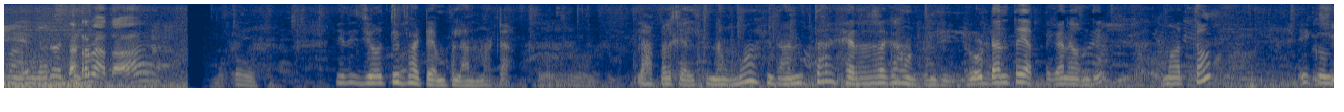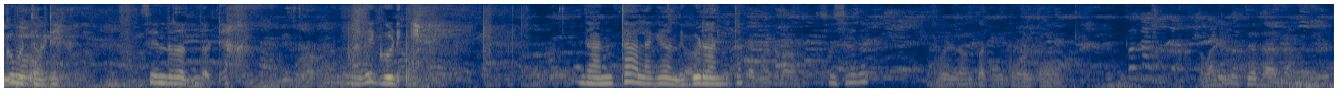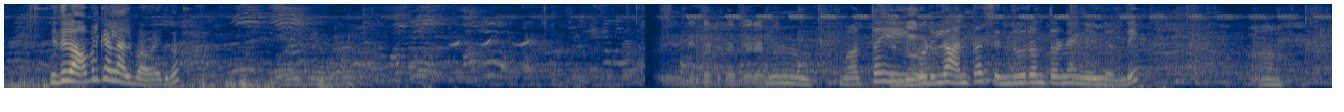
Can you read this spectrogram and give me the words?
అమ్మగారు వచ్చారు. ఇది జ్యోతిబా టెంపుల్ అన్నమాట. లోపలికి వెళ్తున్నాము. ఇదంతా ఎర్రగా ఉంటుంది. రోడ్డు అంతా ఎర్రగానే ఉంది. మొత్తం ఈ కుంకుమతోటి సింధూరంతోటి అది గుడి. ఇదంతా అలాగే ఉంది. గుడి అంతా. చూసారా? ఇది లోపలికి వెళ్ళాలి బాబా ఇదిగో. మొత్తం ఈ గుడిలో అంతా సింధూరంతోనే నిండి ఉంది. ఆ,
